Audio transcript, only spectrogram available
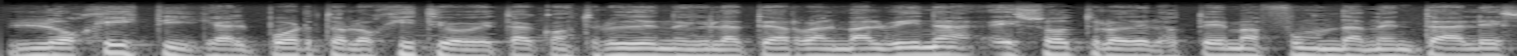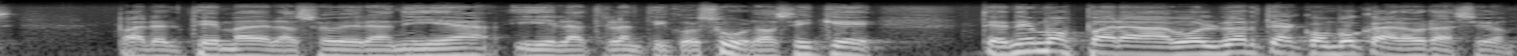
logística, el puerto logístico que está construyendo Inglaterra en Malvinas, es otro de los temas fundamentales para el tema de la soberanía y el Atlántico Sur. Así que tenemos para volverte a convocar, Horacio.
